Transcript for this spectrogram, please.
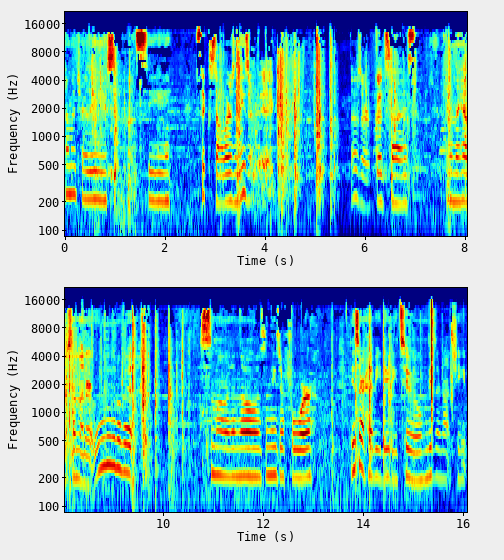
How much are these? Let's see. Six dollars, and these are big. Those are good size. And then they have some that are a little bit smaller than those. And these are four. These are heavy duty too. These are not cheap.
